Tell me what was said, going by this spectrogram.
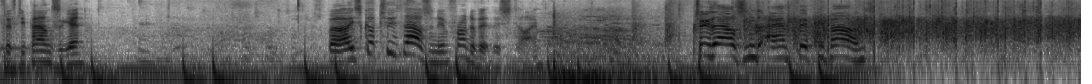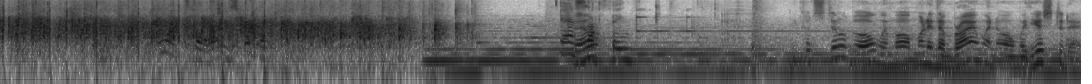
Fifty pounds again. But he's got two thousand in front of it this time. Two thousand and fifty pounds. Yes, Well. I think. You could still go home with more money than Brian went home with yesterday.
